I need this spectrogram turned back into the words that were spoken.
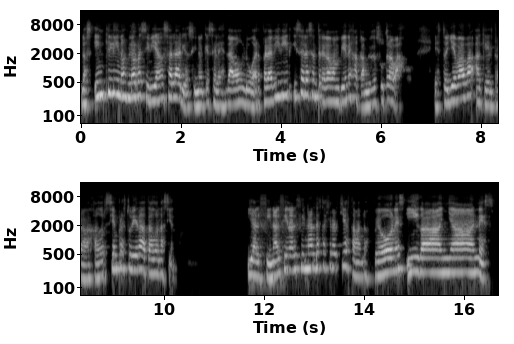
Los inquilinos no recibían salario, sino que se les daba un lugar para vivir y se les entregaban bienes a cambio de su trabajo. Esto llevaba a que el trabajador siempre estuviera atado a la hacienda. Y al final, final, final de esta jerarquía estaban los peones y gañanes.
